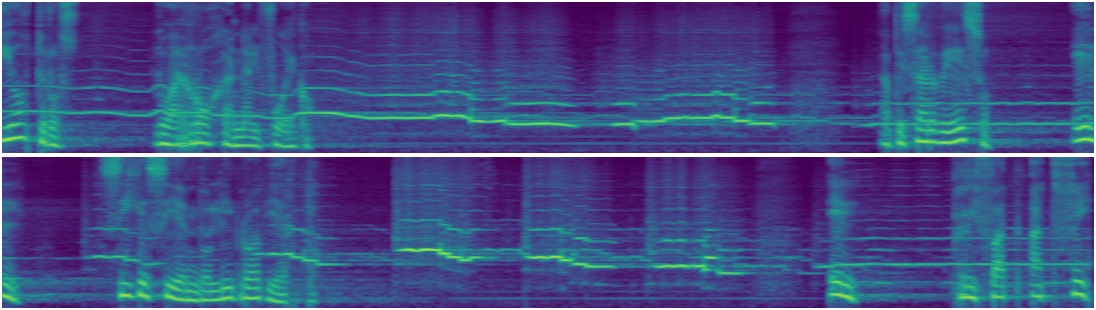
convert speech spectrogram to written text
y otros lo arrojan al fuego. A pesar de eso, Él sigue siendo libro abierto. Él, Rifat Atfe,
